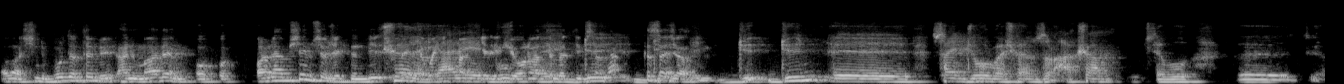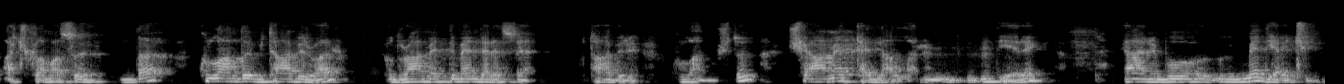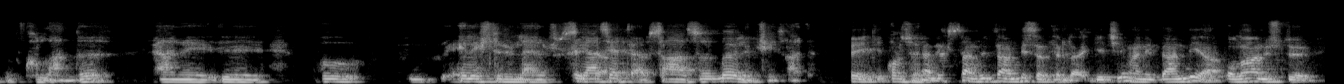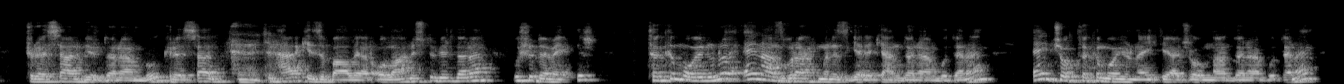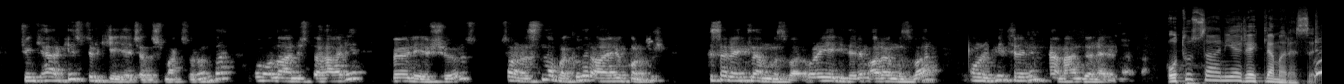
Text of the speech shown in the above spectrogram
Ama şimdi burada tabii hani madem o, o bana bir şey mi söyleyecektin? Bir Şöyle yani gerekiyor onu hatırlatayım dün, sana. Kısaca alayım. Dün, dün e, Sayın Cumhurbaşkanımızın akşam işte bu e, açıklamasında kullandığı bir tabir var. O rahmetli Menderes de bu tabiri kullanmıştı. Şehamet tellalları diyerek yani bu medya için kullandı. Yani e, bu eleştiriler, siyaset sahası böyle bir şey zaten. Peki. Onu söylemek yani istedim. Bir tane bir satırla geçeyim. Hani dendi ya olağanüstü küresel bir dönem bu. Küresel evet. herkesi bağlayan olağanüstü bir dönem. Bu şu demektir. Takım oyununu en az bırakmanız gereken dönem bu dönem. En çok takım oyununa ihtiyaç olunan dönem bu dönem. Çünkü herkes Türkiye'ye çalışmak zorunda. O olağanüstü hali böyle yaşıyoruz. Sonrasında bakılır ayrı konudur. Kısa reklamımız var. Oraya gidelim aramız var. Onu bitirelim hemen dönelim. 30 saniye reklam arası.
